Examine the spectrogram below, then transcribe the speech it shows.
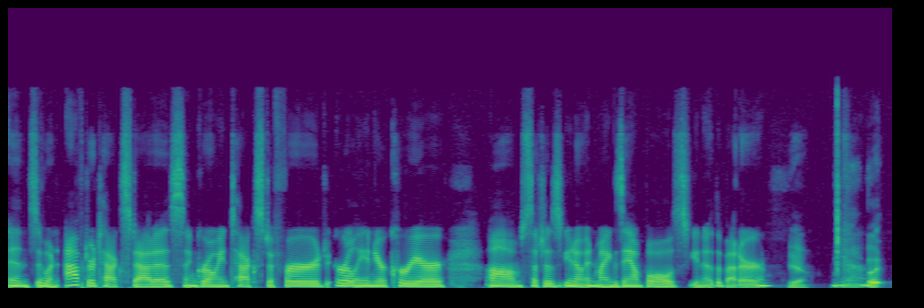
into an after tax status and growing tax deferred early in your career, um, such as you know in my example examples, you know, the better. Yeah. Yeah. But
